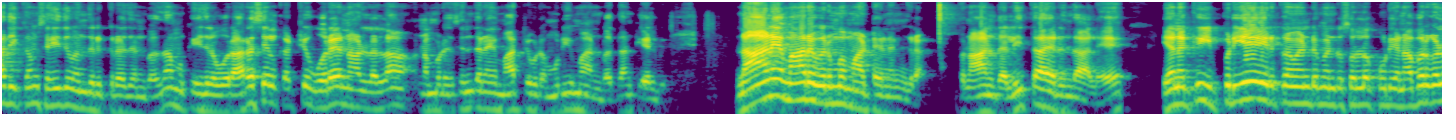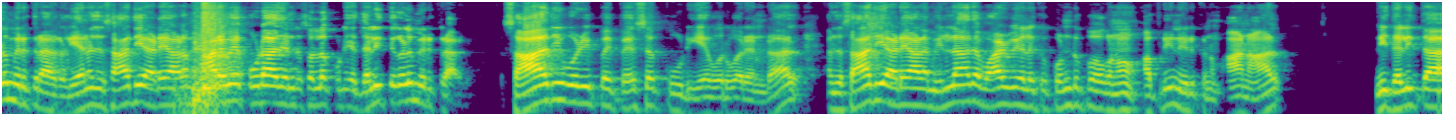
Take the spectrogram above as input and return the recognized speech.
ஆதிக்கம் செய்து வந்திருக்கிறது என்பதுதான் முக்கியம். இதுல ஒரு அரசியல் கட்சி ஒரே நாள்ல எல்லாம் நம்முடைய சிந்தனையை மாற்றிவிட முடியுமா என்பதுதான் கேள்வி. நானே மாற விரும்ப மாட்டேன் என்கிறேன் இப்ப நான் தலித்தா இருந்தாலே எனக்கு இப்படியே இருக்க வேண்டும் என்று சொல்லக்கூடிய நபர்களும் இருக்கிறார்கள். எனது சாதி அடையாளம் மாறவே கூடாது என்று சொல்லக்கூடிய தலித்துகளும் இருக்கிறார்கள். சாதி ஒழிப்பை பேசக்கூடிய ஒருவர் என்றால் அந்த சாதி அடையாளம் இல்லாத வாழ்வியலுக்கு கொண்டு போகணும் அப்படின்னு இருக்கணும். ஆனால் நீ தலித்தா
